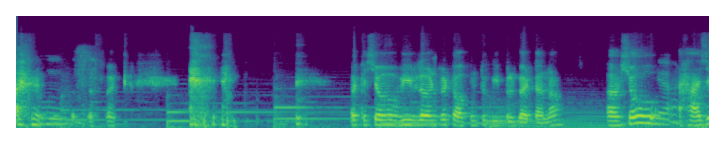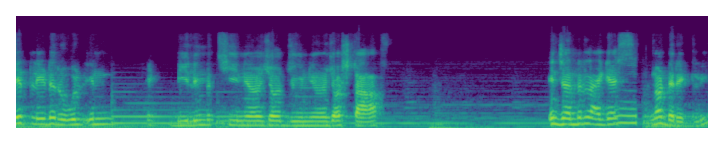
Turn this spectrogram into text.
Hmm. Okay, so we've learned we're talking to people better now. Uh, so Yeah. has it played a role in dealing with seniors or juniors or staff? In general, I guess Mm. not directly.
